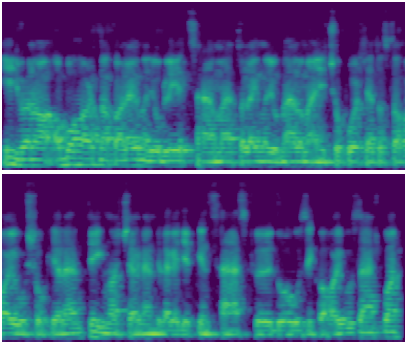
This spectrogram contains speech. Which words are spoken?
Így van, a, a Bahartnak a legnagyobb létszámát, a legnagyobb állományi csoportját azt a hajósok jelentik, nagyságrendileg egyébként 100 fő dolgozik a hajózásban,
